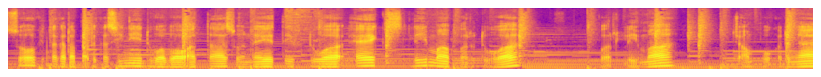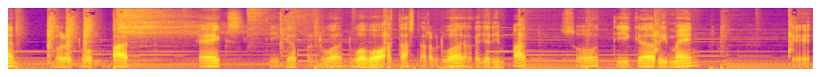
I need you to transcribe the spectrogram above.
So kita akan dapat dekat sini 2 bawah atas so negatif 2x 5 per 2 per 5 campurkan dengan per 2 4 x 3 per 2 2 bawah atas darab 2 akan jadi 4 so 3 remain. Ok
